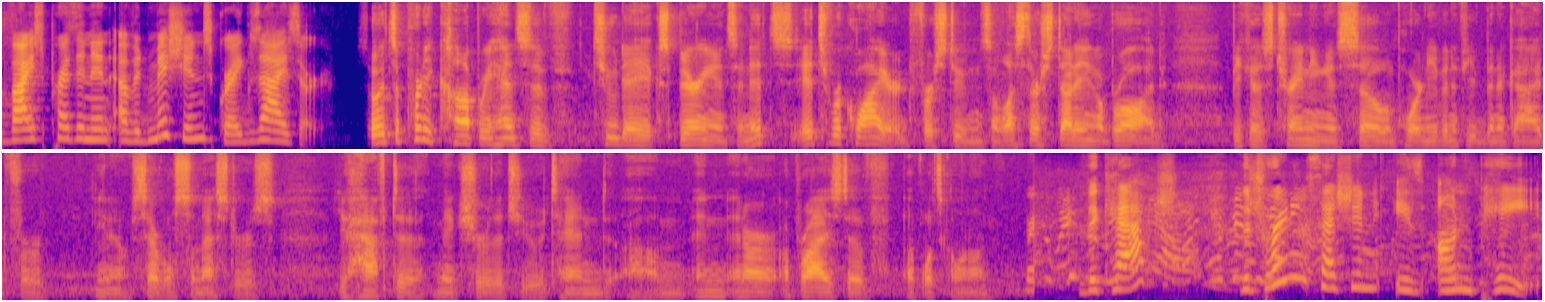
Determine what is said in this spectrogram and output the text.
Vice President of Admissions Greg Zaiser. So it's a pretty comprehensive two-day experience, and it's it's required for students unless they're studying abroad, because training is so important. Even if you've been a guide for you know several semesters, you have to make sure that you attend um, and, and are apprised of, of what's going on. The catch: the training session is unpaid.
